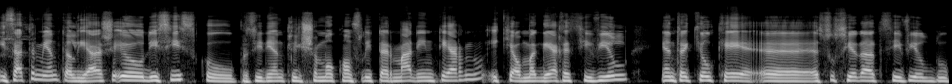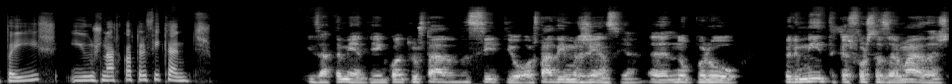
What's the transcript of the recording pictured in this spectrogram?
Exatamente, aliás, eu disse isso, que o presidente lhe chamou conflito armado interno e que é uma guerra civil entre aquilo que é uh, a sociedade civil do país e os narcotraficantes. Exatamente, e enquanto o estado de sítio ou estado de emergência uh, no Peru permite que as Forças Armadas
